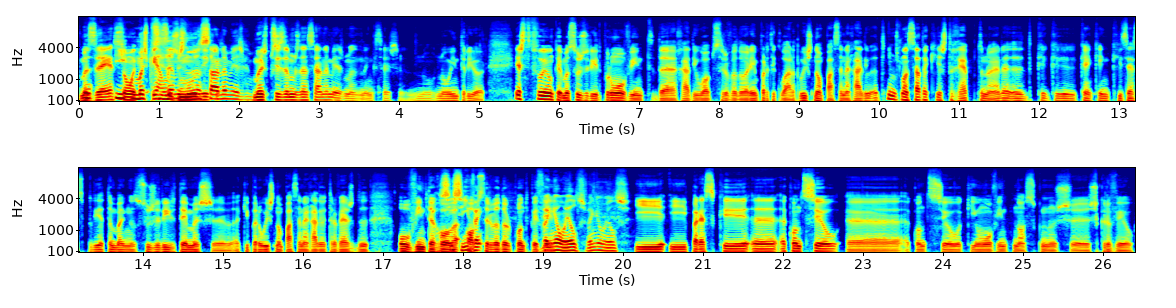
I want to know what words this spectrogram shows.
Mas é, E- são mas aquelas precisamos músicas, dançar na mesma. Mas precisamos dançar na mesma, nem que seja no, no interior. Este foi um tema sugerido por um ouvinte da Rádio Observador, em particular do Isto Não Passa na Rádio. Tínhamos lançado aqui este repto, não era? De que, que- quem, quem quisesse podia também sugerir temas eh, aqui para o Isto Não Passa na Rádio através de ouvinte.observador.pt. Venham eles, venham eles. E, e parece que eh, aconteceu, eh, aconteceu aqui um ouvinte nosso que nos eh, escreveu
